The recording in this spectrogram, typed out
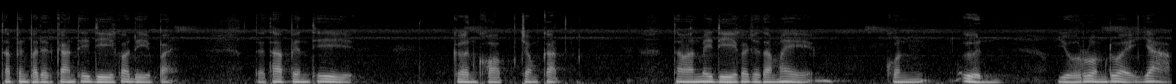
ถ้าเป็นเผด็จการที่ดีก็ดีไป แต่ถ้าเป็นที่เกินขอบจำกัด ถ้ามันไม่ดีก็จะทำให้คนอื่นอยู่ร่วมด้วยยาก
